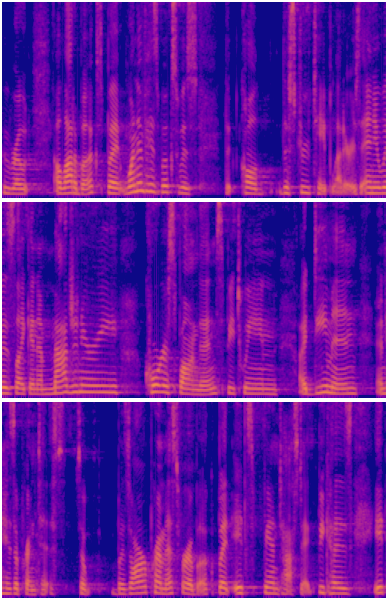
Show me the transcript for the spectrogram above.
who wrote a lot of books, but one of his books was called The Screwtape Letters, and it was like an imaginary correspondence between a demon and his apprentice. So, bizarre premise for a book, but it's fantastic because it,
